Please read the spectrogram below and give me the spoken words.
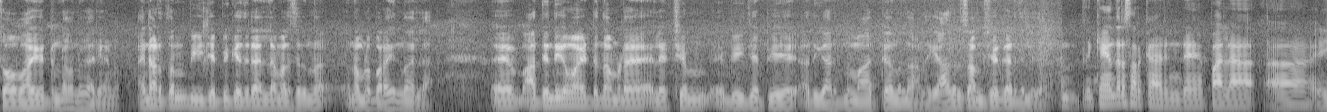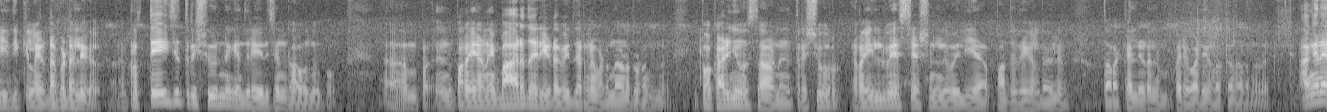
സ്വാഭാവികമായിട്ടുണ്ടാവുന്ന കാര്യമാണ്. അതിന്റെ അർത്ഥം ബി ജെ പിക്ക് എതിരല്ല മത്സരം നമ്മൾ പറയുന്നതല്ല. ആത്യന്തികമായിട്ട് നമ്മുടെ ലക്ഷ്യം ബി ജെ പി അധികാരത്തിൽ നിന്ന് മാറ്റുക എന്നുള്ളതാണ്. യാതൊരു സംശയം കരുതലില്ല കേന്ദ്ര സർക്കാരിന്റെ പല രീതിക്കുള്ള ഇടപെടലുകൾ പ്രത്യേകിച്ച് തൃശ്ശൂരിനെ കേന്ദ്രീകരിച്ചുണ്ടാവുന്നു ഇപ്പോൾ പറയുകയാണെങ്കിൽ ഭാരതരിയുടെ വിതരണം ഇവിടെ നിന്നാണ് തുടങ്ങുന്നത്. ഇപ്പോൾ കഴിഞ്ഞ ദിവസമാണ് തൃശ്ശൂർ റെയിൽവേ സ്റ്റേഷനിൽ വലിയ പദ്ധതികളുടെ ഒരു തറക്കല്ലിടലും പരിപാടികളൊക്കെ നടന്നത്. അങ്ങനെ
